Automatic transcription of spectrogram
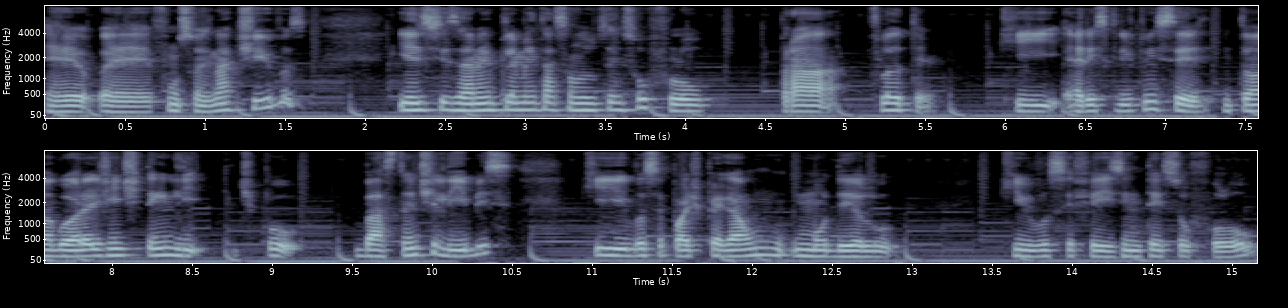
é, é, funções nativas e eles fizeram a implementação do TensorFlow para Flutter, que era escrito em C. Então agora a gente tem tipo bastante libs que você pode pegar um, um modelo que você fez em TensorFlow,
